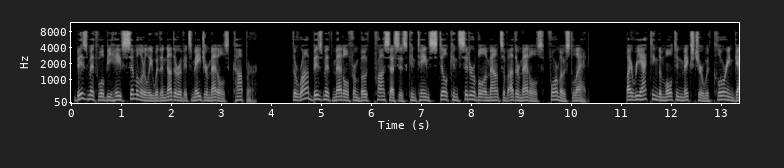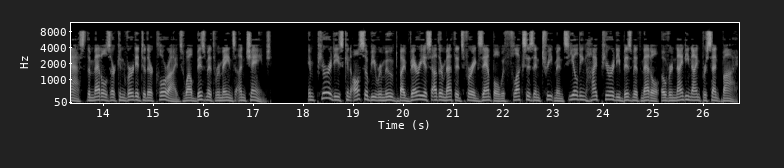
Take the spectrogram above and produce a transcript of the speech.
Bismuth will behave similarly with another of its major metals, copper. The raw bismuth metal from both processes contains still considerable amounts of other metals, foremost lead. By reacting the molten mixture with chlorine gas the metals are converted to their chlorides while bismuth remains unchanged. Impurities can also be removed by various other methods for example with fluxes and treatments yielding high purity bismuth metal over 99% by.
